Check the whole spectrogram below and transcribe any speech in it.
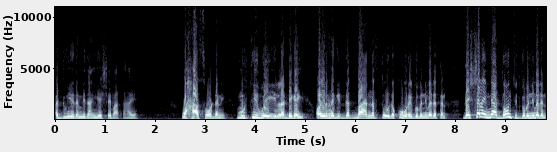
adduunyada midaan yeeshay baa tahay. Waxaasoo dhani murti weeyi la dhigay oy ragi dad baa naftooda ku horay gobonimadatan dee shalay maad doontid gobonimadan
